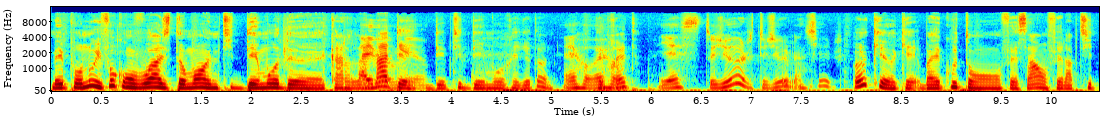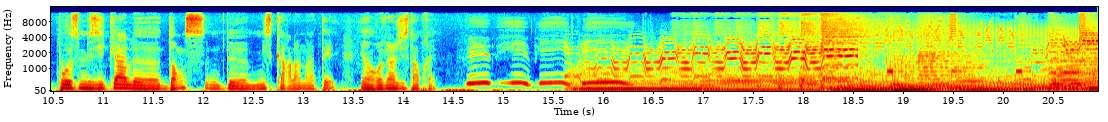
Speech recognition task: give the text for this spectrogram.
Mais pour nous, il faut qu'on voit justement une petite démo de Carla mío. des petites démos reggaeton. Eh oh, T'es eh oh. prête? Yes, toujours, toujours, bien sûr. Ok, ok. Bah écoute, on fait ça. On fait la petite pause musicale euh, danse de Miss Carla Nate et on revient juste après. Oui, oui, oui, oui. Me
